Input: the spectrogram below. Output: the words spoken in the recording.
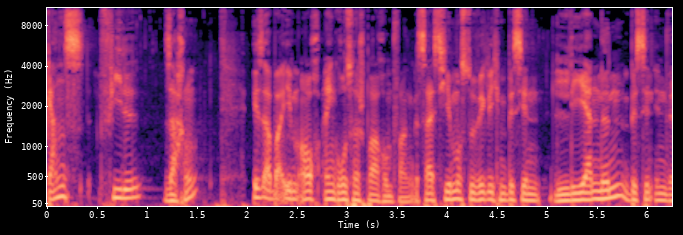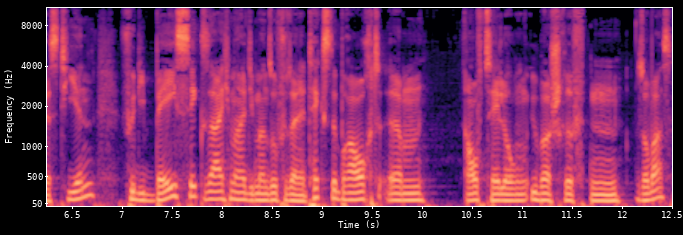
ganz viel Sachen ist aber eben auch ein großer Sprachumfang. Das heißt, hier musst du wirklich ein bisschen lernen, ein bisschen investieren. Für die Basics, sag ich mal, die man so für seine Texte braucht, ähm, Aufzählungen, Überschriften, sowas,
